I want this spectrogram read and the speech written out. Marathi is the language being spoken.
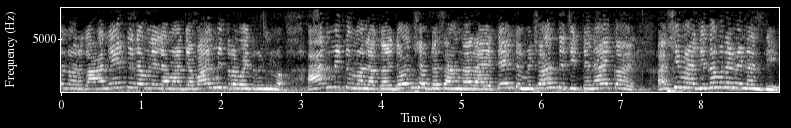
सज्जन वर्ग आणि येथे जमलेल्या माझ्या बालमित्र मैत्रिणींनो आज मी तुम्हाला काही दोन शब्द सांगणार आहे. ते तुम्ही शांत चित्तेने ऐकावे अशी माझी नम्र विनंती.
